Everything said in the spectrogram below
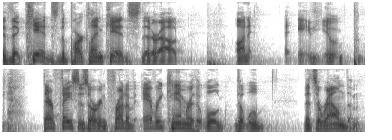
the kids, the Parkland kids that are out on, their faces are in front of every camera that will that will that's around them.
